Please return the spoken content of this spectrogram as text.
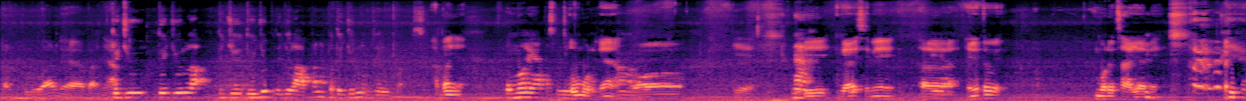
80-an ya banyak. tujuh tujuh lah tujuh tujuh tujuh delapan apa tujuh enam saya lupa Apanya? umur ya pas meninggal Umurnya. Ah. Oh. Iya. nah Jadi guys ini eh, ini tuh murid saya nih. iya.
